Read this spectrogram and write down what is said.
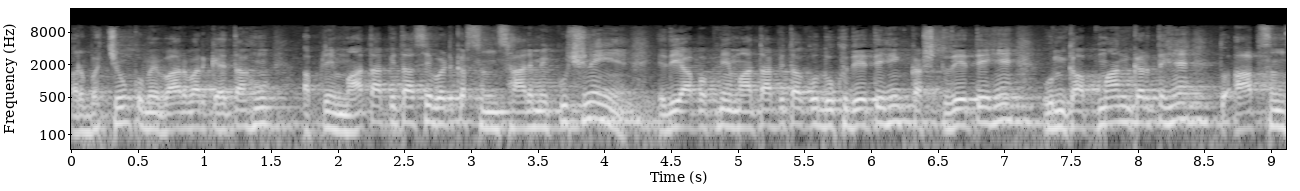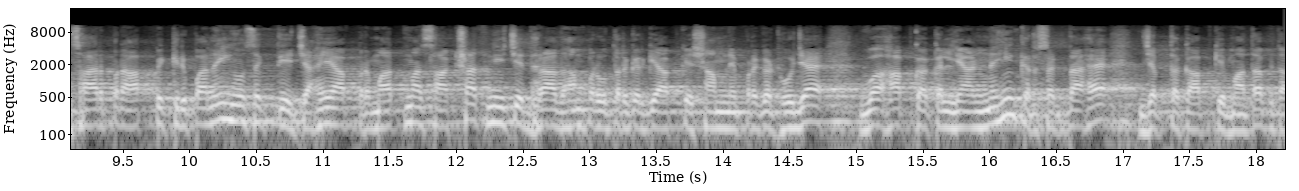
और बच्चों को मैं बार बार कहता हूँ, अपने माता पिता से बढ़कर संसार में कुछ नहीं है। यदि आप अपने माता पिता को दुख देते हैं, कष्ट देते हैं, उनका अपमान करते हैं तो आप संसार पर आप पे कृपा नहीं हो सकती। चाहे आप परमात्मा साक्षात नीचे धराधाम पर उतर करके आपके सामने प्रकट हो जाए, वह आपका कल्याण नहीं कर सकता है, जब तक आपके माता पिता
